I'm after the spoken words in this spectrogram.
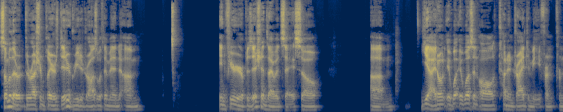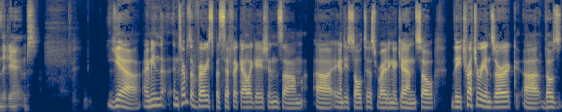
some of the the Russian players did agree to draws with him in um inferior positions, I would say. So, um, yeah, I don't. It, it wasn't all cut and dried to me from from the games. Yeah, I mean, in terms of very specific allegations, um, uh, Andy Soltis writing again. So the treachery in Zurich, uh, those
